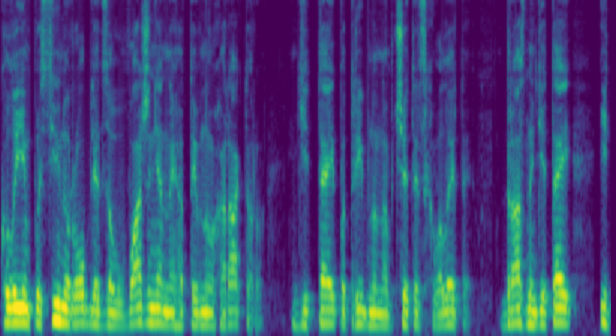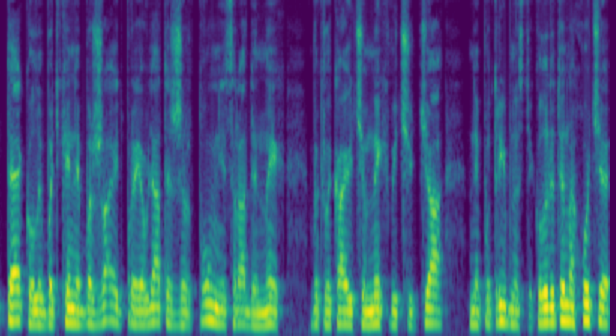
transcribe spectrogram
коли їм постійно роблять зауваження негативного характеру. Дітей потрібно навчити схвалити. Дразнить дітей і те, коли батьки не бажають проявляти жертовність ради них, викликаючи в них відчуття непотрібності. Коли дитина хоче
